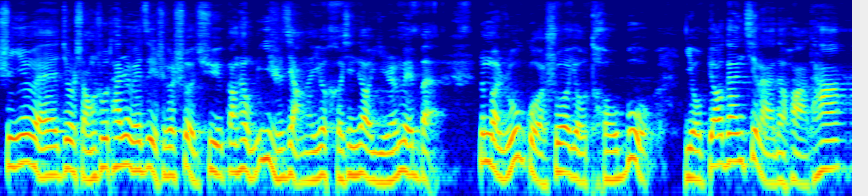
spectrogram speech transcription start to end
是因为就是小红书它认为自己是个社区。刚才我们一直讲的一个核心叫以人为本。那么如果说有头部有标杆进来的话，它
